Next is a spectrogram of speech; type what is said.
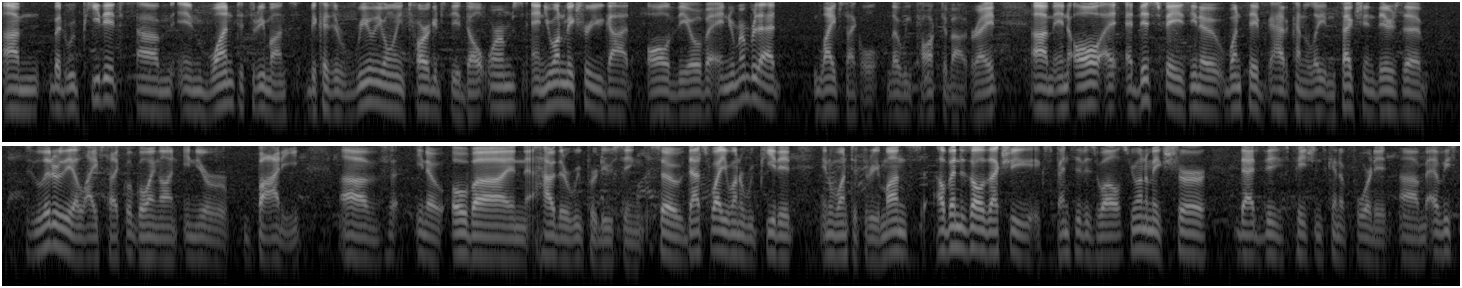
Um, but repeat it um, in one to three months because it really only targets the adult worms, and you want to make sure you got all of the ova. And you remember that life cycle that we talked about, right? Um, and all at, at this phase, you know, once they've had kind of late infection, there's a there's literally a life cycle going on in your body of you know ova and how they're reproducing. So that's why you want to repeat it in one to three months. Albendazole is actually expensive as well, so you want to make sure that these patients can afford it. Um, at least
